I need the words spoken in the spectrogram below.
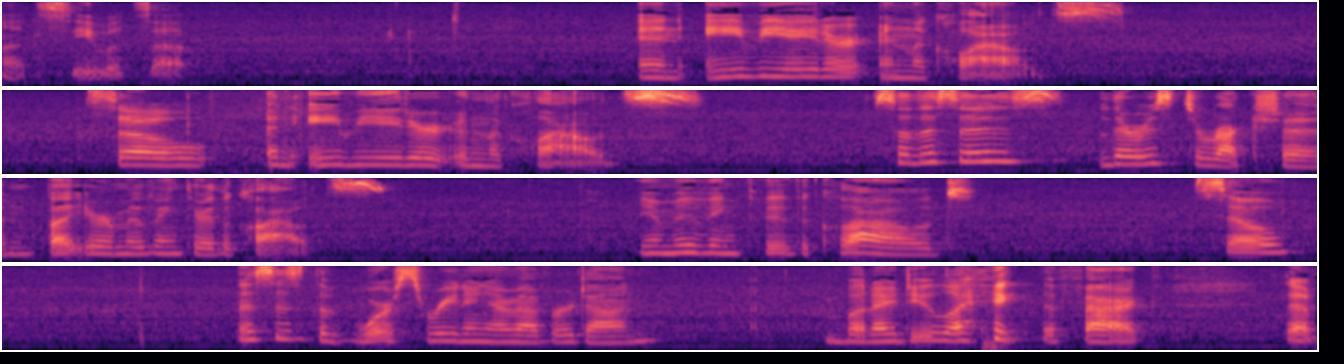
Let's see what's up an aviator in the clouds. So, an aviator in the clouds. So, this is there is direction, but you're moving through the clouds. You're moving through the cloud. So, this is the worst reading I've ever done. But I do like the fact that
